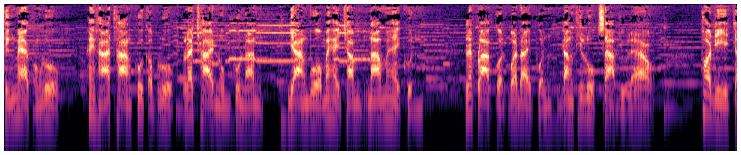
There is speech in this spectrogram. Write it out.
ถึงแม่ของลูก ให้หาทางพูดกับลูกและชายหนุ่มผู้นั้น อย่างบัวไม่ให้ช้ำน้ำไม่ให้ขุน และปรากฏว่าได้ผลดังที่ลูกทราบอยู่แล้ว พ่อดีใจ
